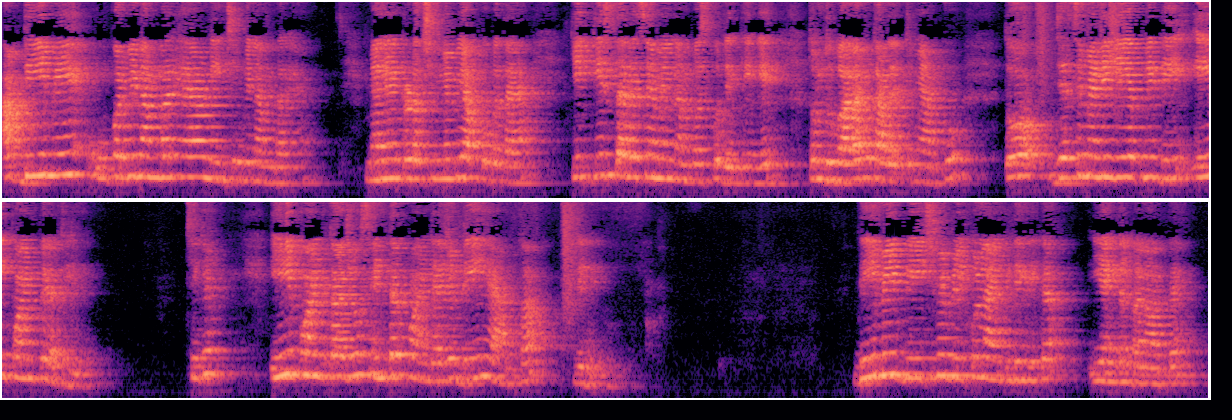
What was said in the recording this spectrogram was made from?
अब डी में ऊपर भी नंबर है और नीचे भी नंबर है। मैंने इंट्रोडक्शन में भी आपको बताया कि किस तरह से हम इन नंबर्स को देखेंगे। तो हम दोबारा बता देते मैं आपको। तो जैसे मैंने ये अपनी डी ई पॉइंट पे रख ली। ठीक है? ई e पॉइंट का जो सेंटर पॉइंट है, जो डी है आपका, ये देखो। डी में बीच में बिल्कुल 90 डिग्री का ये एंगल बना होता है।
